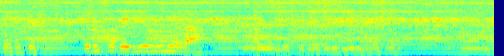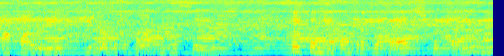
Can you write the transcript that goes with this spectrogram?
Que eu, nem saberia enumerar aqui. Eu teria que ter mesmo uma colinha aqui para poder falar para vocês. Sei que também é bom para diabetes, que eu tenho, né?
